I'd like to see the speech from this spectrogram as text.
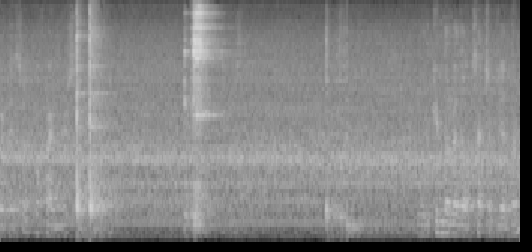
పెట్టేసి ఒక ఫైవ్ మినిట్స్ ఉడికిందో లేదో ఒకసారి చెక్ చేద్దాం.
